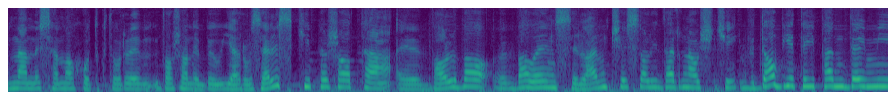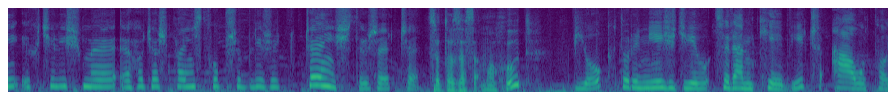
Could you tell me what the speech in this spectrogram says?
Mamy samochód, który wożony był Jaruzelski Peugeota, e, Volvo Wałęsy, Lancia Solidarności. W dobie tej pandemii chcieliśmy e, chociaż Państwu przybliżyć część tych rzeczy. Co to za samochód? Biuk, którym jeździł Cyrankiewicz, auto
